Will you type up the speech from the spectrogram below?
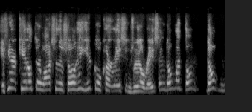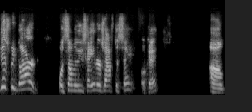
If you're a kid out there watching the show, hey, your go kart racing's real racing. Don't let don't don't disregard what some of these haters have to say. Okay. Um,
